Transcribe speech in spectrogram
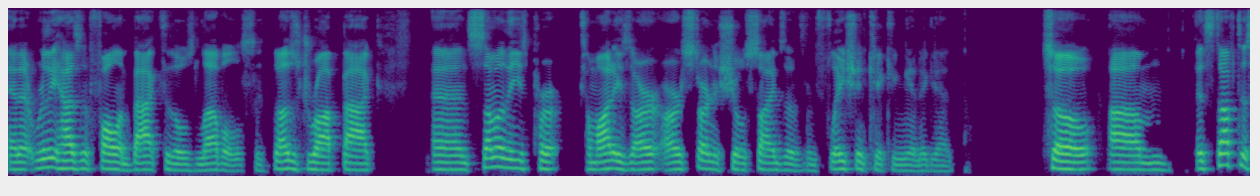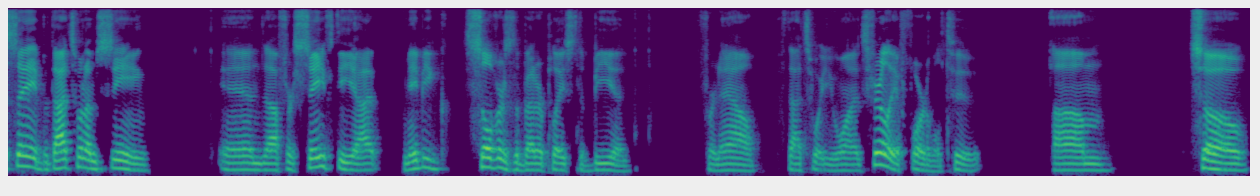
and it really hasn't fallen back to those levels. It does drop back, and some of these per commodities are are starting to show signs of inflation kicking in again. So um, it's tough to say, but that's what I'm seeing. And uh, for safety, I maybe silver's the better place to be in for now if that's what you want. It's fairly affordable too. Um, so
